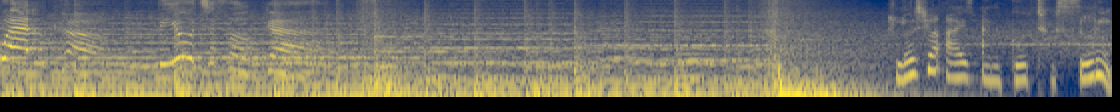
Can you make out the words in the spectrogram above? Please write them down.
Welcome, beautiful girl. Close your eyes and go to sleep.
